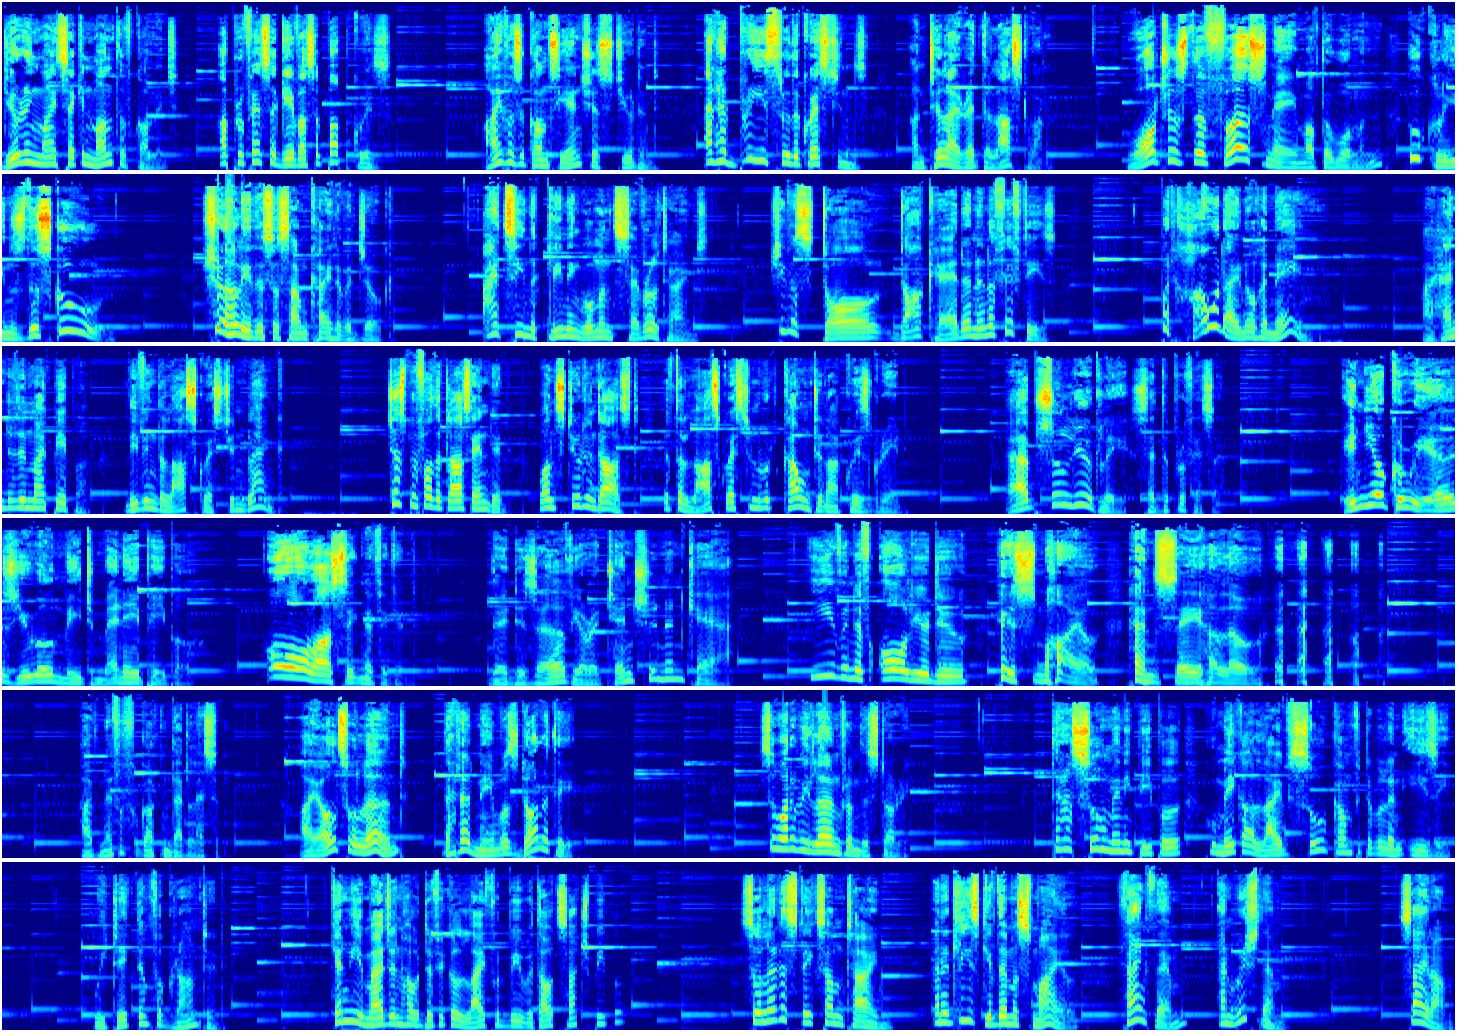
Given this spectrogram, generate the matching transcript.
During my second month of college, our professor gave us a pop quiz. I was a conscientious student and had breezed through the questions until I read the last one. What is the first name of the woman who cleans the school? Surely this is some kind of a joke. I had seen the cleaning woman several times. She was tall, dark haired, and in her fifties. But how would I know her name? I handed in my paper, leaving the last question blank. Just before the class ended, one student asked if the last question would count in our quiz grade. Absolutely, said the professor. In your careers, you will meet many people. All are significant. They deserve your attention and care, even if all you do is smile and say hello. I've never forgotten that lesson. I also learned that her name was Dorothy. So, what do we learn from this story? There are so many people who make our lives so comfortable and easy. We take them for granted. Can we imagine how difficult life would be without such people? So let us take some time and at least give them a smile, thank them, and wish them. Sai Ram.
